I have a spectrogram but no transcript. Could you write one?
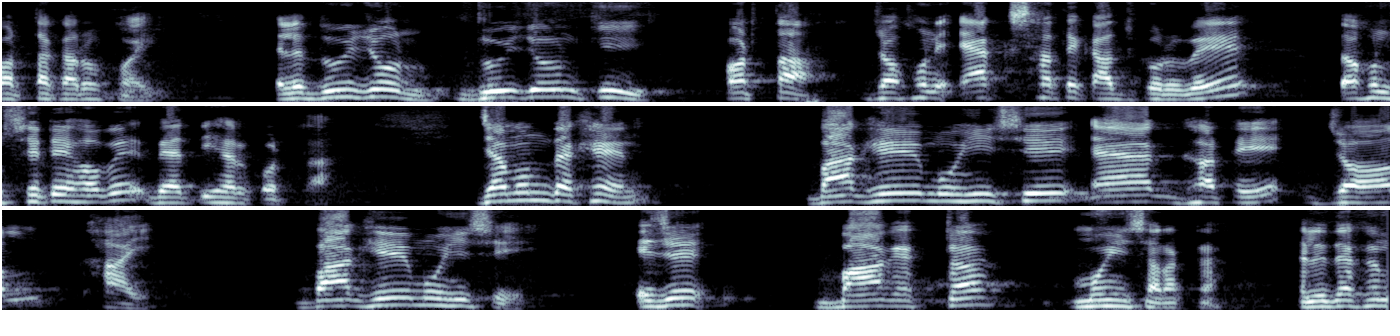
কর্তা কারক হয়। তাহলে দুইজন দুইজন কি? কর্তা। যখন একসাথে কাজ করবে, তখন সেটাই হবে ব্যতিহার কর্তা। যেমন দেখেন, বাঘে মহিষে এক ঘাটে জল খায়। বাঘে মহিষে, এই যে বাঘ একটা, মহিষ আর একটা। তাহলে দেখেন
